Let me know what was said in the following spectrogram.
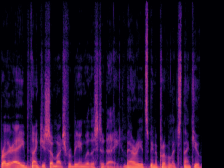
Brother Abe, thank you so much for being with us today. Barry, it's been a privilege. Thank you.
